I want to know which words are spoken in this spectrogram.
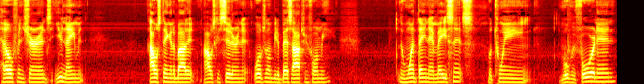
health insurance, you name it. I was thinking about it. I was considering it. What was going to be the best option for me? The one thing that made sense between moving forward in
